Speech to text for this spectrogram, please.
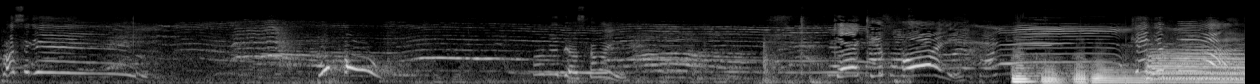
Consegui! Oh, meu Deus, calma aí. Que que foi? Que que foi?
